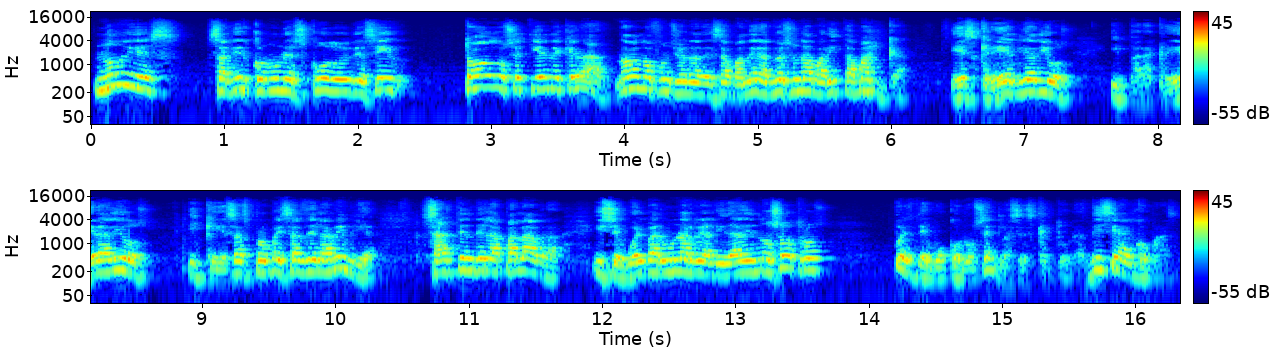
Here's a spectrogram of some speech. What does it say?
No es salir con un escudo y decir, todo se tiene que dar. No, no funciona de esa manera. No es una varita mágica. Es creerle a Dios. Y para creer a Dios y que esas promesas de la Biblia salten de la palabra y se vuelvan una realidad en nosotros, pues debo conocer las escrituras. Dice algo más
